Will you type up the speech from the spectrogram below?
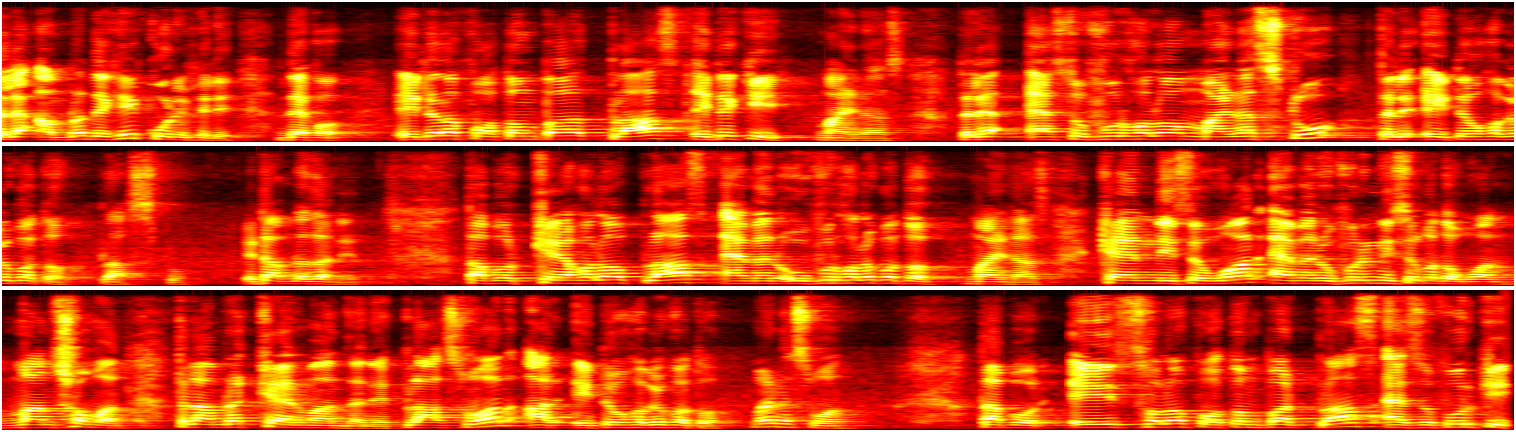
তাহলে আমরা দেখি, করে ফেলি। দেখো এটা হলো প্রথম পার্ট প্লাস এটা কি? মাইনাস তাহলে এসও ফোর হলো মাইনাস টু তাহলে এইটাও হবে কত? প্লাস টু এটা আমরা জানি। তারপর কে হলো প্লাস এম এর উপর হলো কত? মাইনাস কে এর নিচে ওয়ান এম এর উপরে নিচে কত? ওয়ান মান সমান। তাহলে আমরা কে এর মান জানি। প্লাস ওয়ান আর এটাও হবে কত? মাইনাস ওয়ান তারপর এইচ হলো প্রথম পার্ট প্লাস এস ফোর কি?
